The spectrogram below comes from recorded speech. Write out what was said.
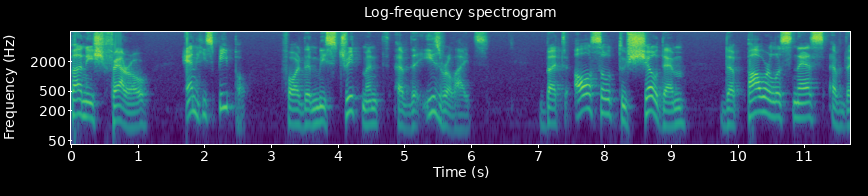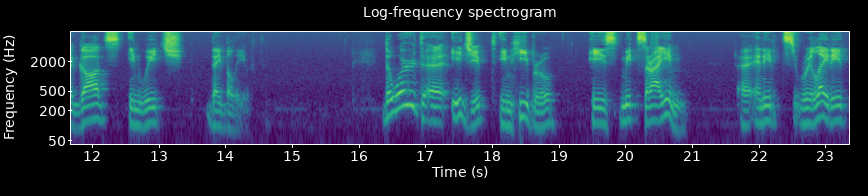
punish Pharaoh and his people for the mistreatment of the Israelites, but also to show them the powerlessness of the gods in which they believed. The word uh, Egypt in Hebrew is Mitzrayim, uh, and it's related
